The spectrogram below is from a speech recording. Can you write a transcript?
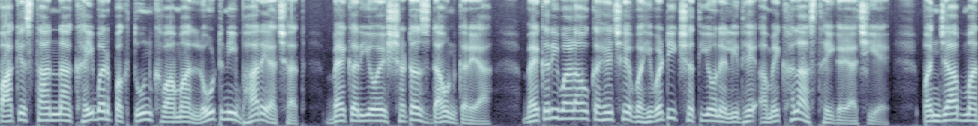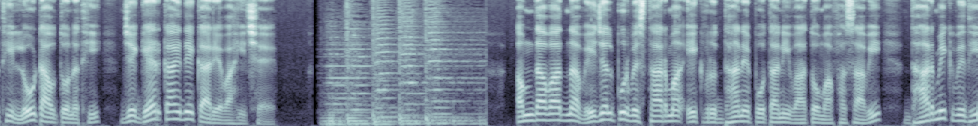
પાકિસ્તાનના ખૈબર પખ્તૂનખ્વામાં લોટની ભારે અછત, બેકરીઓએ શટર્સ ડાઉન કર્યા. બેકરીવાળાઓ કહે છે, વહીવટી ક્ષતિઓને લીધે અમે ખલાસ થઈ ગયા છીએ. પંજાબમાંથી લોટ આવતો નથી, જે ગેરકાયદે કાર્યવાહી છે. અમદાવાદના વેજલપુર વિસ્તારમાં એક વૃદ્ધાને પોતાની વાતોમાં ફસાવી, ધાર્મિક વિધિ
